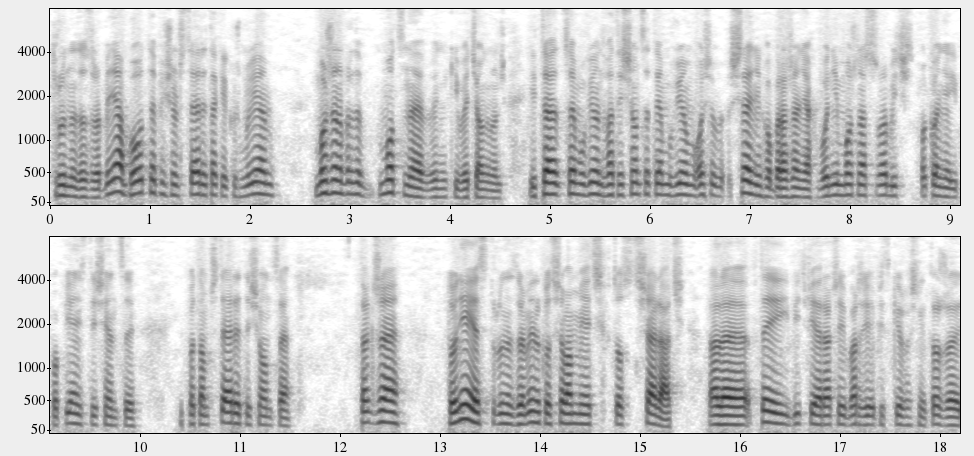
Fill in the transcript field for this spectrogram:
trudne do zrobienia, bo te 54, tak jak już mówiłem, można naprawdę mocne wyniki wyciągnąć. I to, co ja mówiłem 2000, to ja mówiłem o średnich obrażeniach, bo nim można robić spokojnie i po 5000, i po tam 4000. Także to nie jest trudne zrobienie, tylko trzeba mieć w co strzelać. Ale w tej bitwie raczej bardziej epickie właśnie to, że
